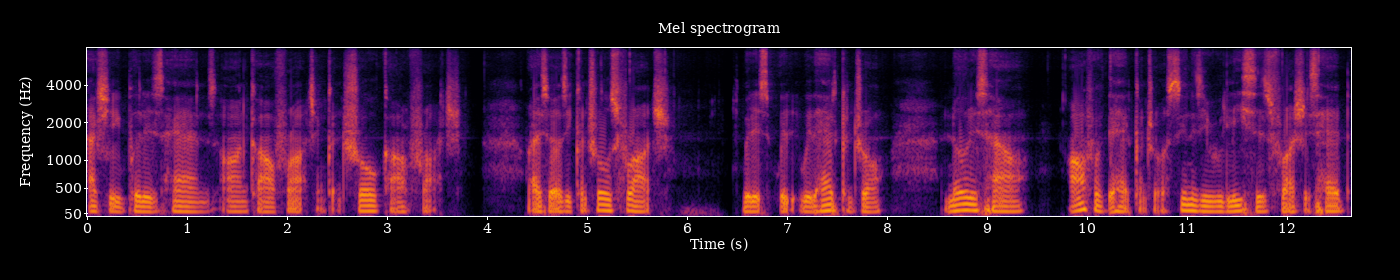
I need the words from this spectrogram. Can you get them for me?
actually put his hands on Carl Froch and control Carl Froch. Right, so as he controls Froch with his with, with head control, notice how off of the head control, as soon as he releases Froch's head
